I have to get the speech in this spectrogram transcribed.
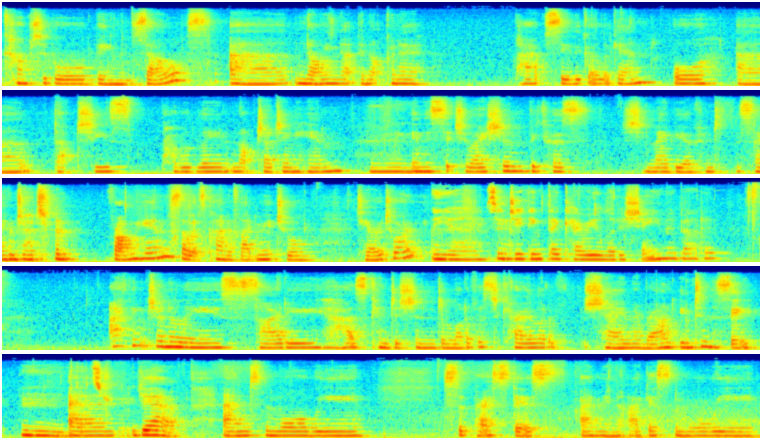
comfortable being themselves, uh, knowing that they're not going to perhaps see the girl again or uh, that she's probably not judging him Mm. in this situation because she may be open to the same judgment from him. So it's kind of like mutual territory. Yeah. So Yeah. do you think they carry a lot of shame about it? I think generally society has conditioned a lot of us to carry a lot of shame around intimacy. Mm, and yeah, and the more we suppress this, I mean, I guess the more we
